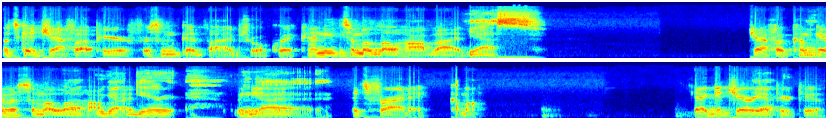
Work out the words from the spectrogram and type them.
Let's get Jeff up here for some good vibes real quick. I need some aloha vibes. Yes. Jeff, come yeah. give us some aloha. Uh, we got vibes. Gary. We, we got. It. It's Friday. Come on. Yeah, get Jerry yeah. up here too,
